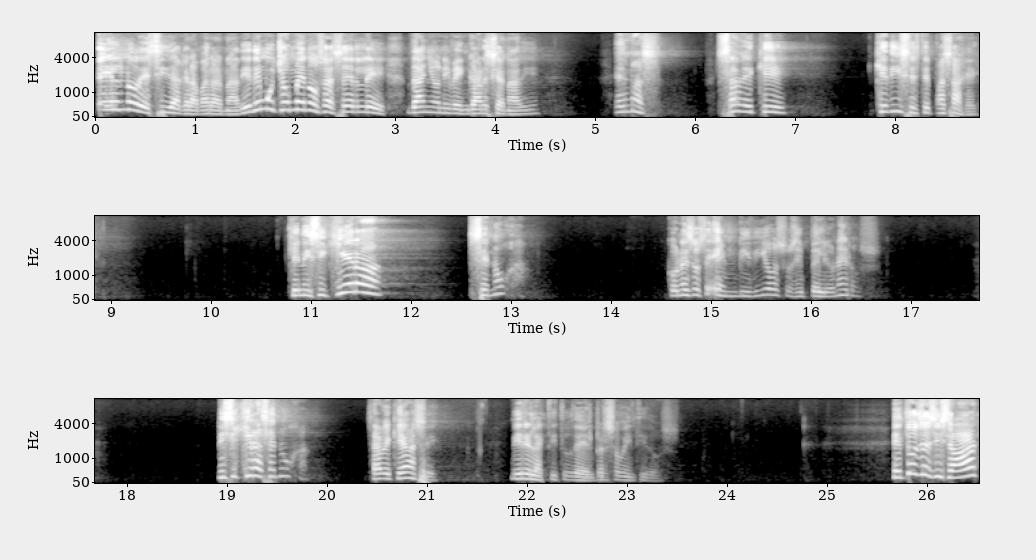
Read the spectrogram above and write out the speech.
Él no decide agravar a nadie, ni mucho menos hacerle daño ni vengarse a nadie. Es más, ¿sabe qué? ¿Qué dice este pasaje? Que ni siquiera se enoja con esos envidiosos y peleoneros. Ni siquiera se enoja. ¿Sabe qué hace? Mire la actitud de él, verso 22. Entonces Isaac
